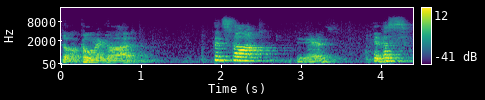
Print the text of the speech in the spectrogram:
Doc, oh my god. It stopped. It has? Yes.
